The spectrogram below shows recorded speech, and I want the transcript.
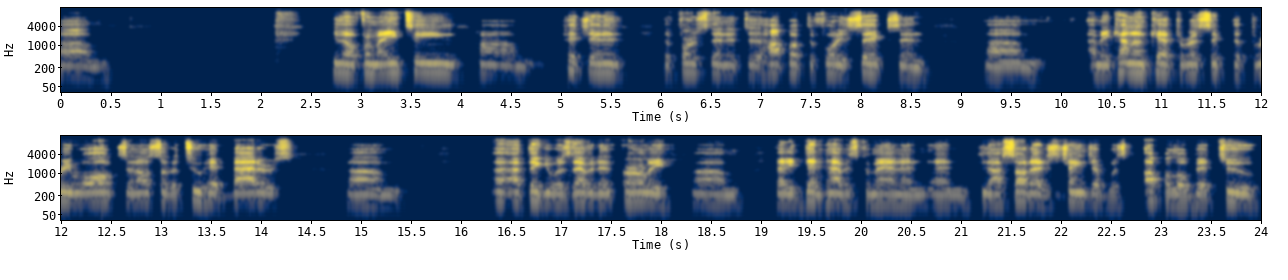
Um, you know, from an 18 um, pitch inning, the first inning to hop up to 46, and um, I mean, kind of uncharacteristic the three walks and also the two hit batters. Um, I, think it was evident early um, that he didn't have his command, and and you know I saw that his changeup was up a little bit too,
